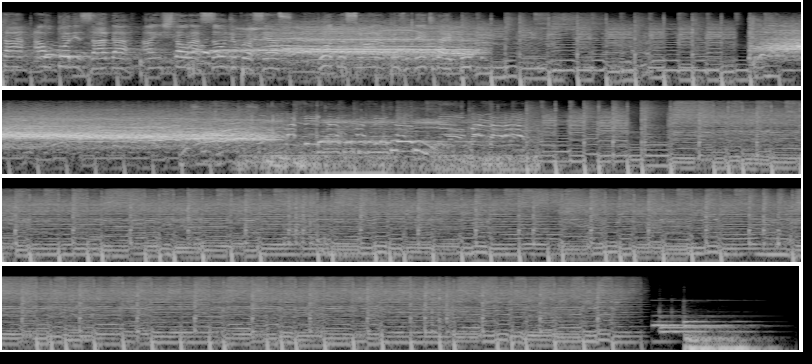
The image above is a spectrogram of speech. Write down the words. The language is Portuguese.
está autorizada a instauração de processo contra a senhora presidente.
